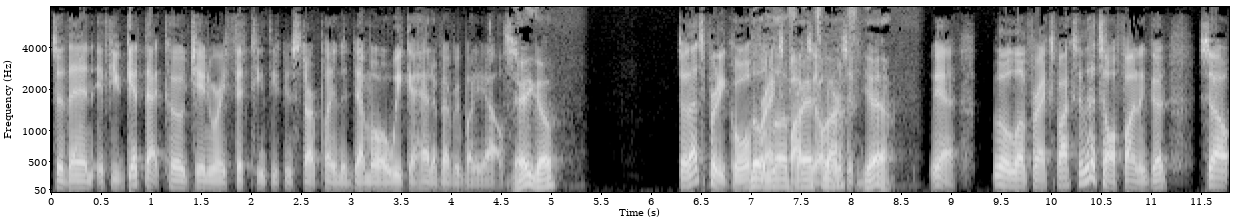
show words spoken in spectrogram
So then if you get that code January 15th, you can start playing the demo a week ahead of everybody else. There you go. So that's pretty cool for Xbox, for Xbox, owners. If, yeah. Yeah a little love for Xbox, and that's all fine and good. So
